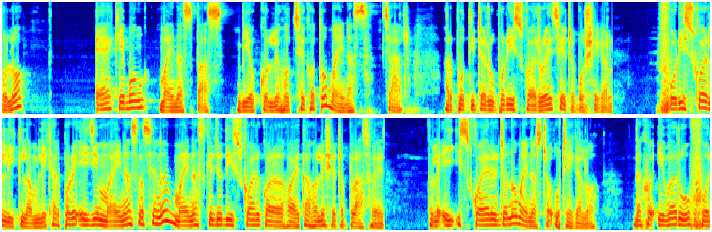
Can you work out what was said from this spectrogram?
হলো এক এবং মাইনাস পাঁচ। বিয়োগ করলে হচ্ছে কত? মাইনাস চার। আর প্রতিটার উপরে স্কোয়ার রয়েছে, এটা বসে গেল। ফোর স্কোয়ার লিখলাম, লেখার পরে এই যে মাইনাস আছে না, মাইনাসকে যদি স্কোয়ার করা হয় তাহলে সেটা প্লাস হয়ে তাহলে এই স্কোয়ারের জন্য মাইনাসটা উঠে গেল। দেখো, এবারও ফোর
